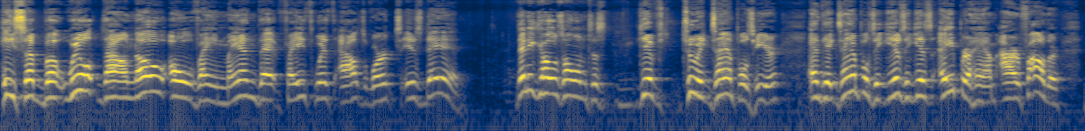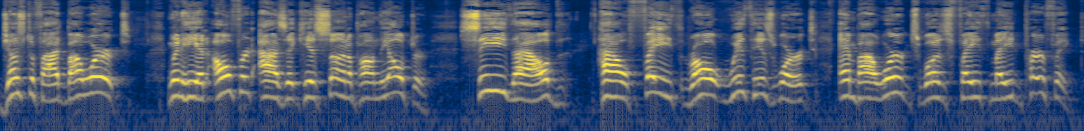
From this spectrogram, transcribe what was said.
He said, But wilt thou know, O vain man, that faith without works is dead? Then he goes on to give two examples here. And the examples he gives, he gives Abraham, our father, justified by works, when he had offered Isaac his son upon the altar. See thou how faith wrought with his works, and by works was faith made perfect.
